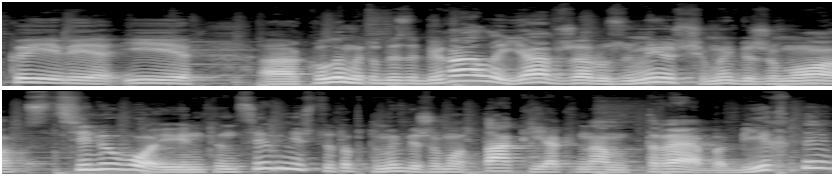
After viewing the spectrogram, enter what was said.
в Києві. І е, коли ми туди забігали, я вже розумію, що ми біжимо з цільовою інтенсивністю, тобто ми біжимо так, як нам треба бігти,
